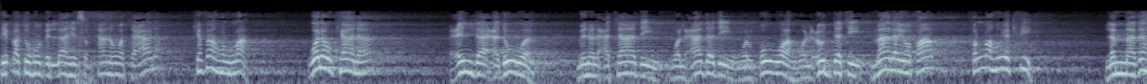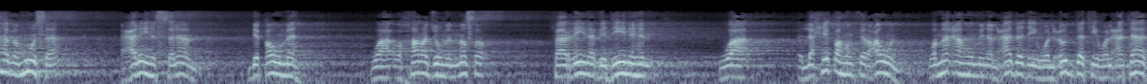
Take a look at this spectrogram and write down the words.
ثقته بالله سبحانه وتعالى كفاه الله. ولو كان عند عدو من العتاد والعدد والقوة والعدة ما لا يطاق فالله يكفيه. لما ذهب موسى عليه السلام بقومه وخرجوا من مصر فارين بدينهم ولحقهم فرعون ومعه من العدد والعدة والعتاد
